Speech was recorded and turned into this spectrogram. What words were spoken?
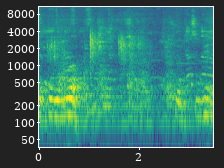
все перегло. Вот, видите.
